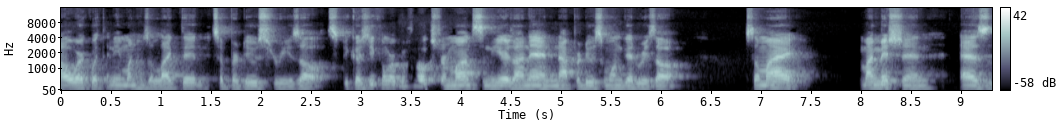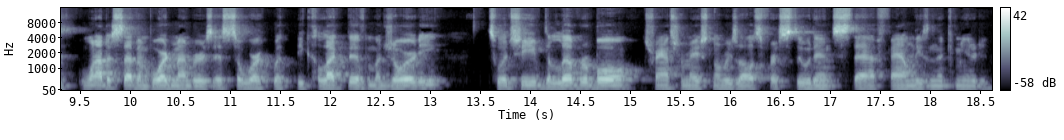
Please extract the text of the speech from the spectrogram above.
I'll work with anyone who's elected to produce results because you can work with mm-hmm. folks for months and years on end and not produce one good result. So my my mission as one out of seven board members is to work with the collective majority to achieve deliverable transformational results for students, staff, families, and the community.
